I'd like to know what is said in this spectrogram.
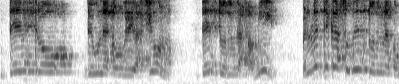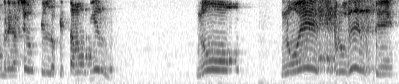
dentro de una congregación, dentro de una familia. Pero en este caso dentro de una congregación, que es lo que estamos viendo. No, no es prudente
